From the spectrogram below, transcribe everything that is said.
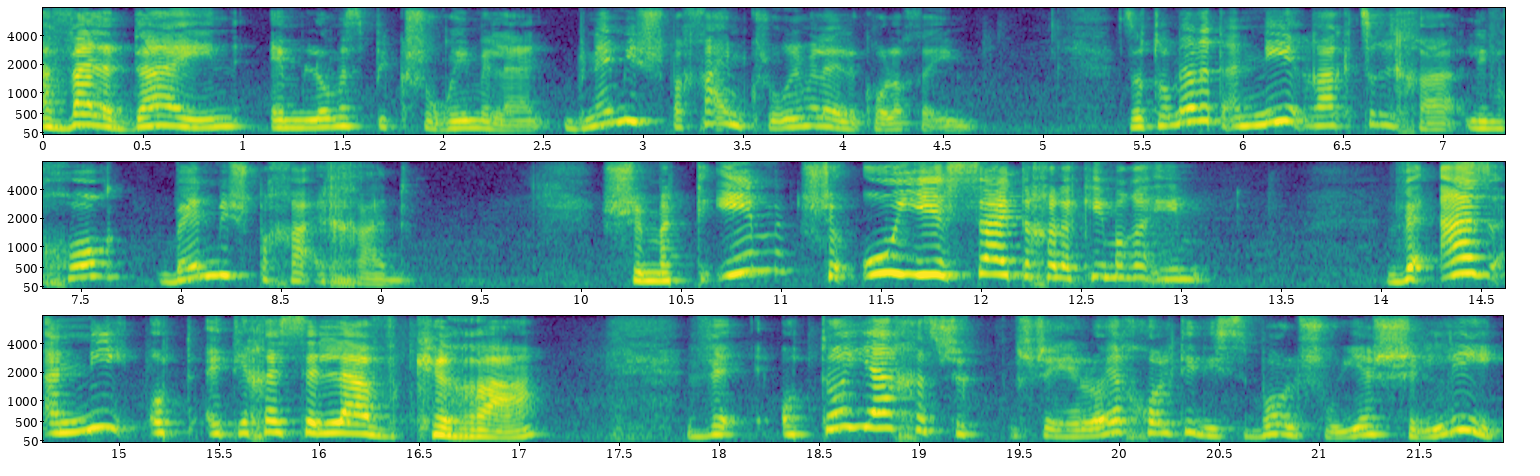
אבל עדיין הם לא מספיק קשורים אליי. בני משפחה הם קשורים אליי לכל החיים. זאת אומרת, אני רק צריכה לבחור בן משפחה אחד, שמתאים שהוא יישא את החלקים הרעים. ואז אני אתייחס אליו כרע, ואותו יחס ש... שלא יכולתי לסבול, שהוא יהיה שלי,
